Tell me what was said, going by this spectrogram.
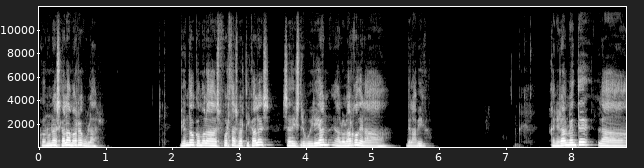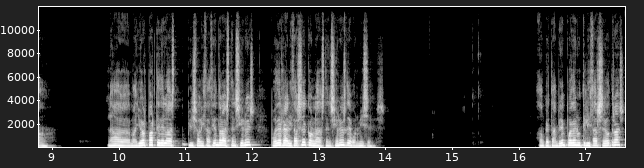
con una escala más regular, viendo cómo las fuerzas verticales se distribuirían a lo largo de la, viga. Generalmente, la, mayor parte de la visualización de las tensiones puede realizarse con las tensiones de von Mises, aunque también pueden utilizarse otras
